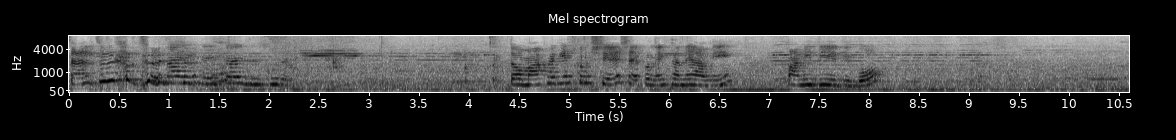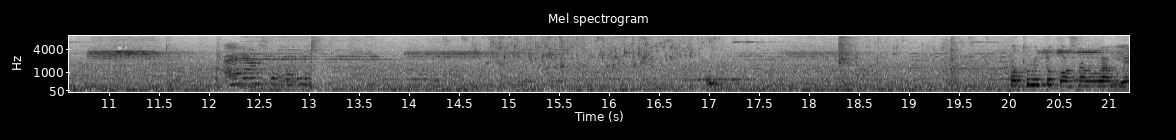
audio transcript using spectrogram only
চাল চুরি করতে তো মাখা কিন্তু শেষ এখন এখানে আমি পানি দিয়ে দিব। প্রথমে একটু কষানো লাগবে।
